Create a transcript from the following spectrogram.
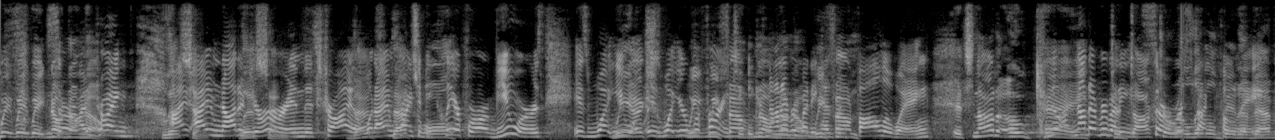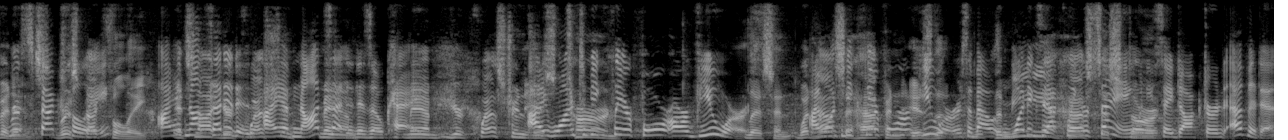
wait, wait, wait. No, sir, no, no. I'm trying. Listen, I, I'm not a juror in this trial. what I'm trying to be all- clear for our viewers is what you actually- is what you're we- we referring found- to, because no, not no, no, everybody we has found- been following. It's not okay No, not everybody, to doctor sir, a little bit of evidence. Respectfully. Respectfully. I have It's not said your it is- I have not said it is okay. Ma'am, your question is I want to be clear for our viewers. Listen, what I has want to to be clear for our is the- viewers about the what media exactly you're has to saying when you start- say doctored evidence.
